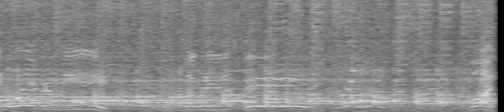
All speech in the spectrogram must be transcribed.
Get away from me! You ugly ass bitch! What?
